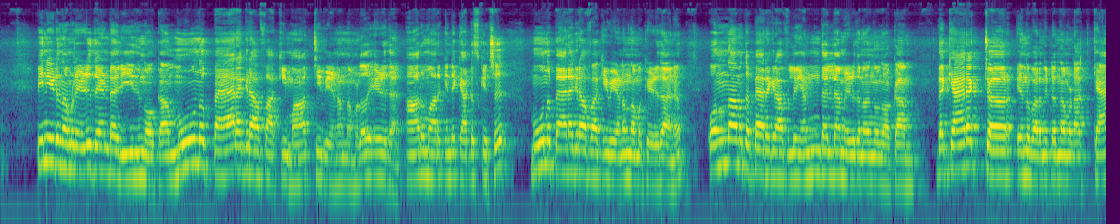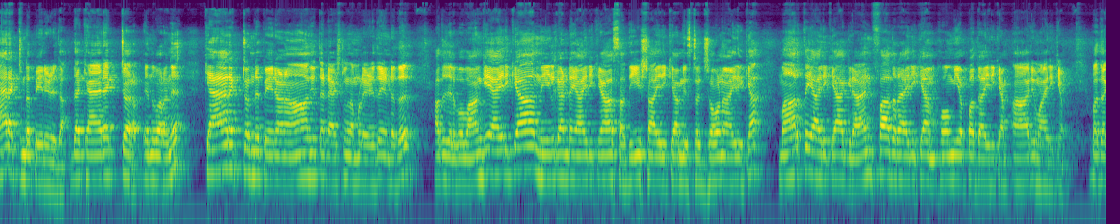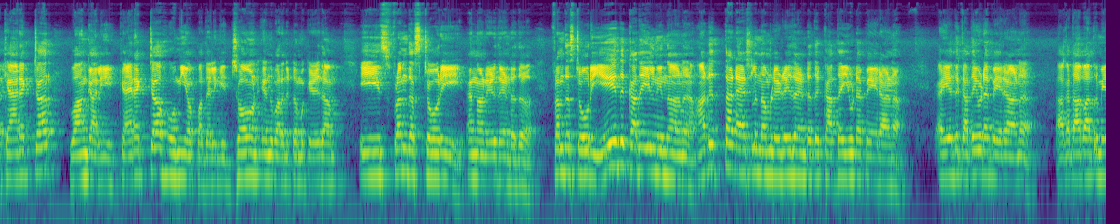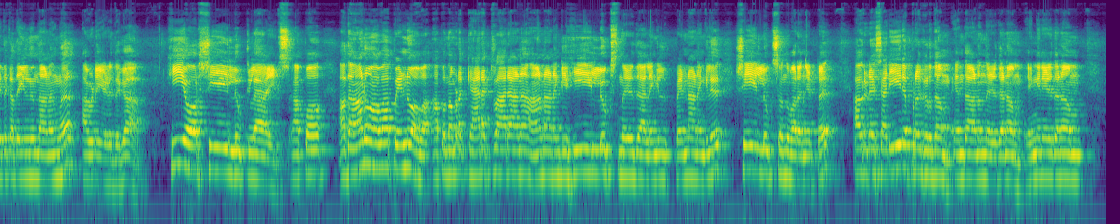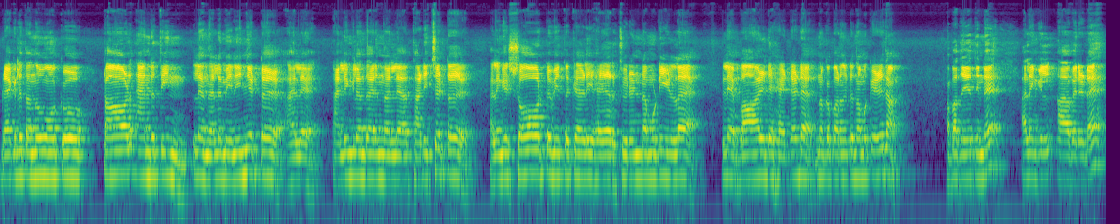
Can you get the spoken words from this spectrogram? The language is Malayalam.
പിന്നീട് നമ്മൾ എഴുതേണ്ട രീതി നോക്കാം. മൂന്ന് പാരഗ്രാഫാക്കി മാറ്റി വേണം നമ്മൾ എഴുതാൻ. ആറു മാർക്കിന്റെ ക്യാരക്ടർ സ്കെച്ച് മൂന്ന് പാരഗ്രാഫാക്കി വേണം നമുക്ക് എഴുതാൻ. ഒന്നാമത്തെ പാരഗ്രാഫിൽ എന്തെല്ലാം എഴുതണമെന്ന് നോക്കാം. ദ ക്യാരക്ടർ എന്ന് പറഞ്ഞിട്ട് നമ്മുടെ ക്യാരക്ടറിന്റെ പേര് എഴുതുക ദ ക്യാരക്ടർ എന്ന് പറഞ്ഞ് ക്യാരക്ടറിന്റെ പേരാണ് ആദ്യത്തെ ഡാഷിൽ നമ്മൾ എഴുതേണ്ടത്. അത് ചിലപ്പോൾ വാങ്കയായിരിക്കാം ആയിരിക്കാം നീൽകണ്ഠ ആയിരിക്കാം സതീഷ് ആയിരിക്കാം മിസ്റ്റർ ജോൺ ആയിരിക്കാം മാർത്ത ആയിരിക്കാം ഗ്രാൻഡ് ഫാദർ ആയിരിക്കാം ഹോമിയോപ്പത് ആയിരിക്കാം ആരുമായിരിക്കും അപ്പോൾ ദ ക്യാരക്ടർ വാങ്ക അല്ലെങ്കിൽ ക്യാരക്ടർ ഹോമിയോപ്പത് അല്ലെങ്കിൽ ജോൺ എന്ന് പറഞ്ഞിട്ട് നമുക്ക് എഴുതാം. ഈസ് ഫ്രം ദ സ്റ്റോറി എന്നാണ് എഴുതേണ്ടത്. ഫ്രം ദ സ്റ്റോറി ഏത് കഥയിൽ നിന്നാണ് അടുത്ത ഡാഷിൽ നമ്മൾ എഴുതേണ്ടത് കഥയുടെ പേരാണ്? ഏത് കഥയുടെ പേരാണ്? ആ കഥാപാത്രം ഏത് കഥയിൽ നിന്നാണെന്ന് അവിടെ എഴുതുക. He or she look likes അപ്പോൾ അതാണോ ആവാ പെണ്ണും ആവാ അപ്പോൾ നമ്മുടെ ക്യാരക്ടർ ആരാണ്? ആണാണെങ്കിൽ ഹീ ലുക്സ് എന്ന് എഴുതുക. അല്ലെങ്കിൽ പെണ്ണാണെങ്കിൽ ഷീ ലുക്സ് എന്ന് പറഞ്ഞിട്ട് അവരുടെ ശരീരപ്രകൃതം എന്താണെന്ന് എഴുതണം. എങ്ങനെ എഴുതണം? ബ്രാക്കറ്റിൽ തന്നു നോക്കൂ. ടാൾ ആൻഡ് തിൻ അല്ലെ നല്ല മെനിഞ്ഞിട്ട് അല്ലേ? അല്ലെങ്കിൽ എന്തായാലും നല്ല തടിച്ചിട്ട് അല്ലെങ്കിൽ ഷോർട്ട് വിത്ത് കേളി ഹെയർ ചുരുണ്ട മുടിയുള്ള അല്ലേ? ബാൾഡ് ഹെഡഡ് എന്നൊക്കെ പറഞ്ഞിട്ട് നമുക്ക് എഴുതാം. അപ്പം അദ്ദേഹത്തിന്റെ അല്ലെങ്കിൽ അവരുടെ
